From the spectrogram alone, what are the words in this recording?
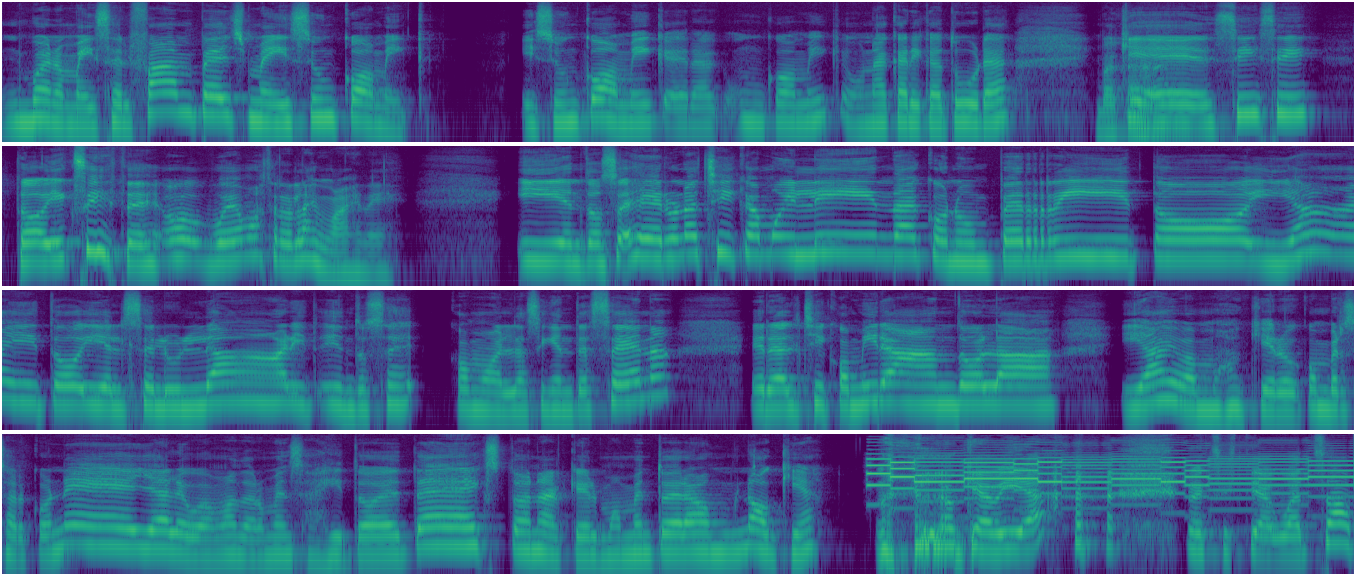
Bueno, me hice el fanpage, me hice un cómic. Hice un cómic, era un cómic, una caricatura Bacán. que sí, sí, todavía existe. Oh, voy a mostrar las imágenes. Y entonces era una chica muy linda con un perrito y, ay, y, todo, y el celular. Y, y entonces, como en la siguiente escena, era el chico mirándola y, ay, vamos, quiero conversar con ella, le voy a mandar un mensajito de texto. En aquel momento era un Nokia, lo que había, no existía WhatsApp.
